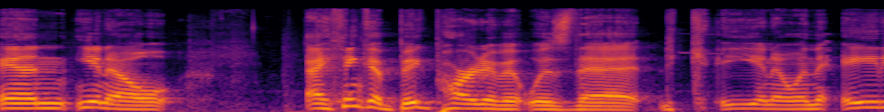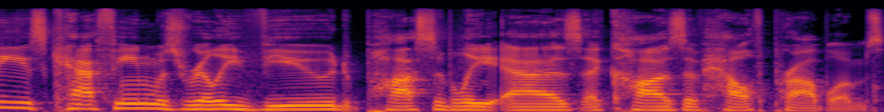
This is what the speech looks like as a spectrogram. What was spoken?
And, you know, I think a big part of it was that, you know, in the 80s, caffeine was really viewed possibly as a cause of health problems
